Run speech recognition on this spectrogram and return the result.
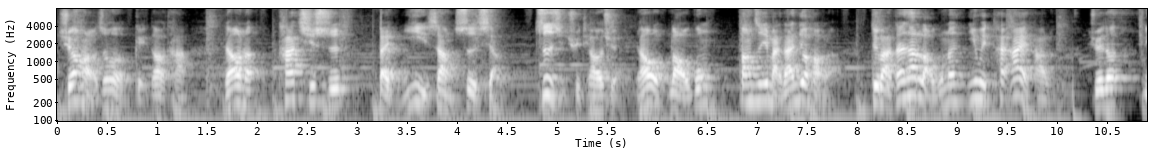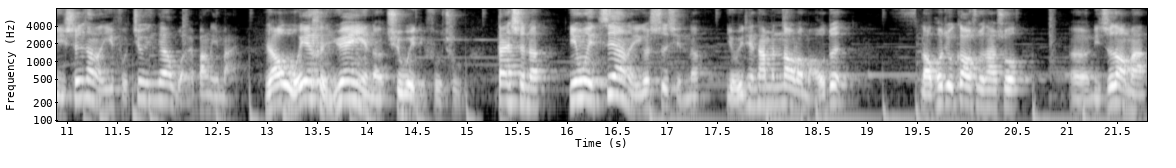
选好了之后给到她，然后呢她其实本意上是想自己去挑选，然后老公帮自己买单就好了，对吧？但是她老公呢因为太爱她了。觉得你身上的衣服就应该我来帮你买，然后我也很愿意呢去为你付出。但是呢，因为这样的一个事情呢，有一天他们闹了矛盾，老婆就告诉他说，呃，你知道吗？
